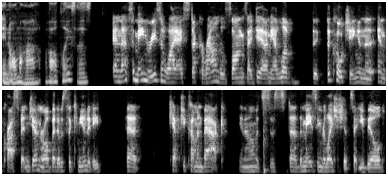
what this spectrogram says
in omaha of all places. And that's the main reason why I stuck around as long as I did. I mean, I love the, the coaching and the and CrossFit in general, but it was the community that kept you coming back. You know, it's just uh, the amazing relationships that you build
